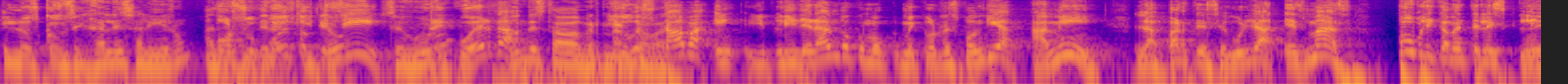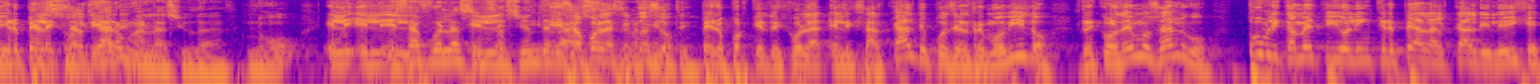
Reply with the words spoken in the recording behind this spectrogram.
¿Y los concejales salieron? Por supuesto que sí. ¿Seguro? ¿Recuerda? ¿Dónde estaba Bernardo? Yo estaba liderando como me correspondía a mí la parte de seguridad. Es más, públicamente le, le increpé al exalcalde. a la ciudad. No, esa fue la sensación de la Esa fue la situación, pero porque dejó el exalcalde, pues del removido. Recordemos algo, públicamente yo le increpé al alcalde y le dije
